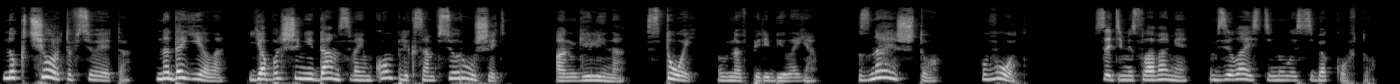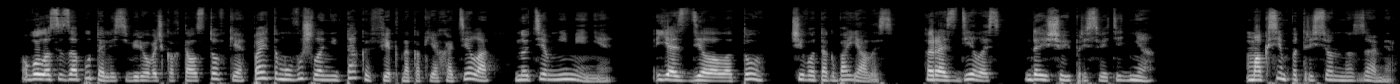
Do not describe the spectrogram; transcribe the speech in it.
Но к черту все это! Надоело! Я больше не дам своим комплексам все рушить. Ангелина, стой! Вновь перебила я. Знаешь что? Вот. С этими словами взяла и стянула с себя кофту. Волосы запутались в веревочках толстовки, поэтому вышло не так эффектно, как я хотела, но тем не менее. Я сделала то, чего так боялась. Разделась, да еще и при свете дня. Максим потрясенно замер.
